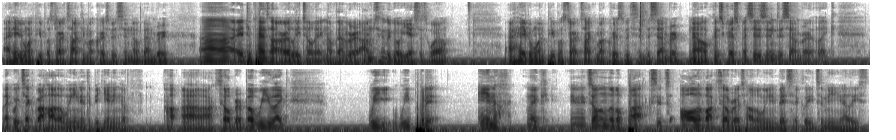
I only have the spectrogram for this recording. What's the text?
I hate it when people start talking about Christmas in November. Uh, it depends on early to late November. I'm just gonna go yes as well. I hate it when people start talking about Christmas in December. No, because Christmas is in December. Like, like we talk about Halloween at the beginning of uh, October, but we like we we put it in like in its own little box. It's all of October is Halloween, basically to me at least.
